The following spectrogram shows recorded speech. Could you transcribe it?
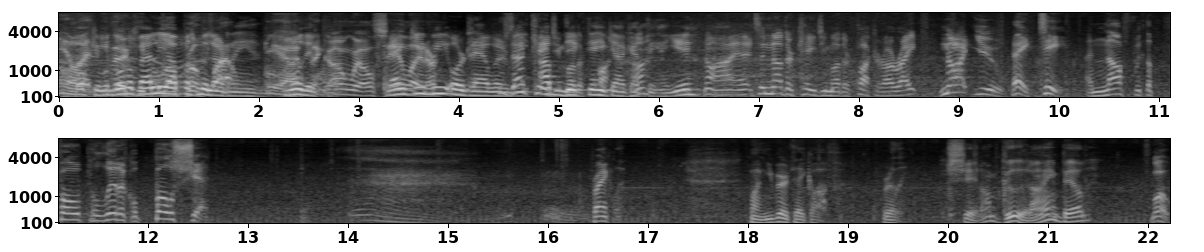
ओके वो you better दोनों keep a पहले ही low आपस में लड़ profile. रहे हैं Yeah, वो I think देखो I will. See you रैंकी later. भी और ड्राइवर Who's that भी अब cagey देखते हैं motherfucker, क्या huh? कहते हैं ये No, I- it's another cagey motherfucker, all right? Not you. Hey, T, enough with the faux political bullshit. Franklin, come on, you better take off. Really. Shit, I'm good. I ain't bailing. Whoa.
